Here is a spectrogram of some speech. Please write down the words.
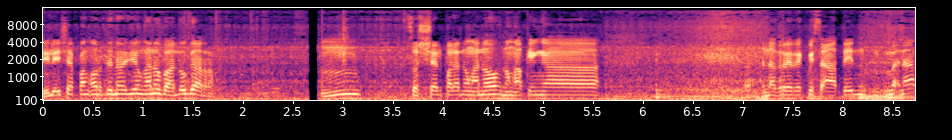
Dili siya pang ordinaryong ano ba, lugar. Hmm, social pala nung ano, nung aking ah, nagre-request sa atin. Ma- na-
